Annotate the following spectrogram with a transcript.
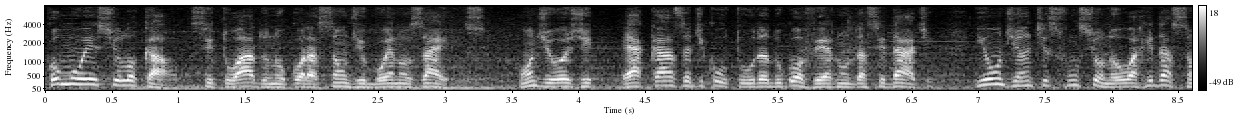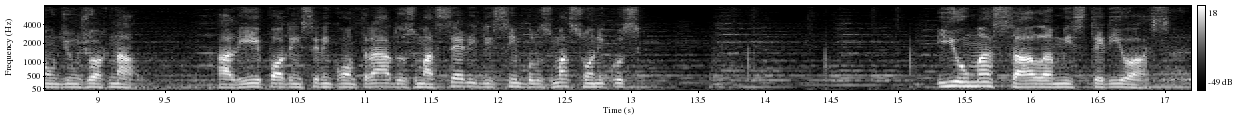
Como este local, situado no coração de Buenos Aires, onde hoje é a Casa de Cultura do governo da cidade e onde antes funcionou a redação de um jornal. Ali podem ser encontrados uma série de símbolos maçônicos e uma sala misteriosa.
